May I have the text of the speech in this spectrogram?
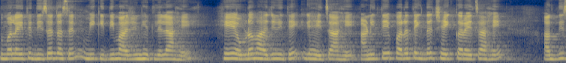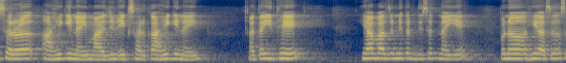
तुम्हाला इथे दिसत असेल मी किती मार्जिन घेतलेलं आहे. हे एवढं मार्जिन इथे घ्यायचं आहे आणि ते परत एकदा चेक करायचं आहे. अगदी सरळ आहे की नाही? मार्जिन एकसारखं आहे की नाही? आता इथे ह्या बाजूने तर दिसत नाही आहे पण हे असं स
